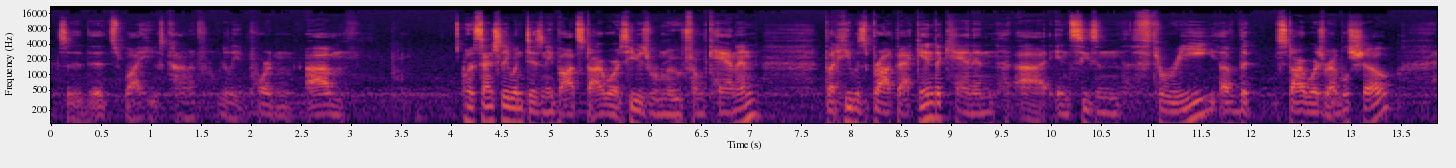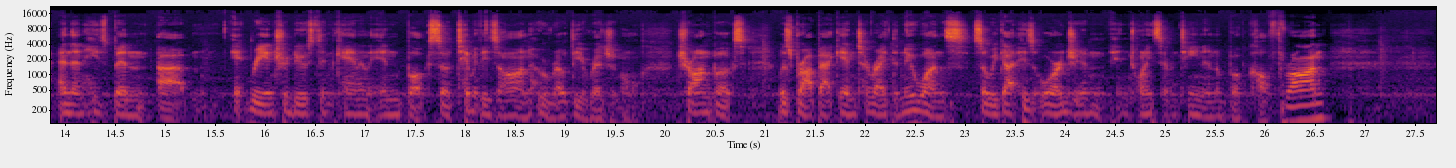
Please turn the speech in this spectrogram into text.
So that's why he was kind of really important. Um, essentially when disney bought star wars he was removed from canon but he was brought back into canon uh, in season three of the Star Wars Rebels show, and then he's been uh, reintroduced in canon in books. So Timothy Zahn, who wrote the original Thrawn books, was brought back in to write the new ones. So we got his origin in 2017 in a book called Thrawn,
